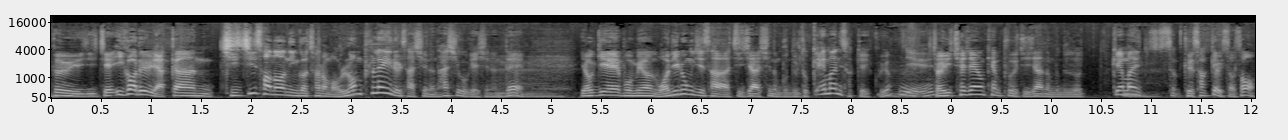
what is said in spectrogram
그 이제 이거를 약간 지지 선언인 것처럼 언론 플레이를 사실은 하시고 계시는데 음. 여기에 보면 원희룡 지사 지지하시는 분들도 꽤 많이 섞여 있고요. 예. 저희 최재형 캠프 지지하는 분들도 꽤 많이 음. 그 섞여 있어서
